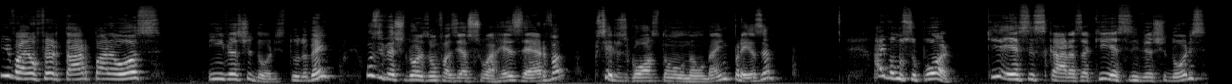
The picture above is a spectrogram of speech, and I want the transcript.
e vai ofertar para os investidores, tudo bem? Os investidores vão fazer a sua reserva, se eles gostam ou não da empresa. Aí vamos supor que esses caras aqui, esses investidores,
